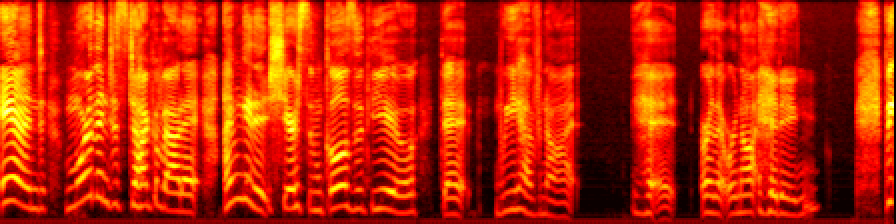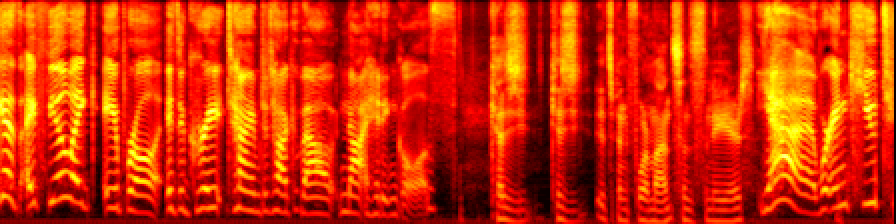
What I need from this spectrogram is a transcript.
And more than just talk about it, I'm going to share some goals with you that we have not hit or that we're not hitting because I feel like April is a great time to talk about not hitting goals. Cuz cuz it's been 4 months since the New Year's. Yeah, we're in Q2,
